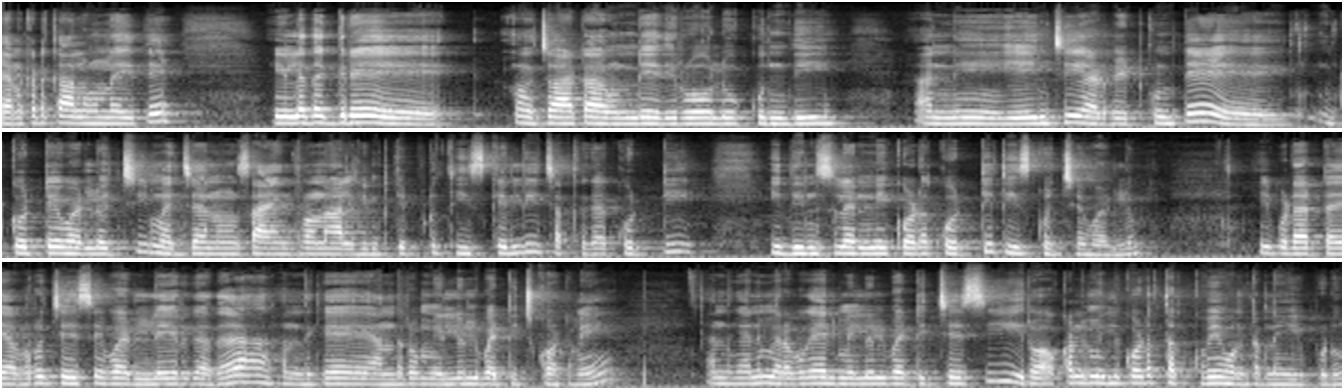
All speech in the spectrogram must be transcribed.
వెనకటి కాలంలో అయితే ఇళ్ళ దగ్గరే చాట ఉండేది రోలు కుంది అన్నీ వేయించి ఆడ పెట్టుకుంటే కొట్టేవాళ్ళు వచ్చి మధ్యాహ్నం సాయంత్రం నాలుగింటికి ఇప్పుడు తీసుకెళ్ళి చక్కగా కొట్టి ఈ దినుసులన్నీ కూడా కొట్టి తీసుకొచ్చేవాళ్ళు. ఇప్పుడు అట్ట ఎవరు చేసేవాళ్ళు లేరు కదా అందుకే అందరూ మిల్లులు పట్టించుకోవటమే. అందుకని మిరపకాయలు మిల్లులు పట్టించేసి రోకళ్ళ మిల్లు కూడా తక్కువే ఉంటున్నాయి ఇప్పుడు.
